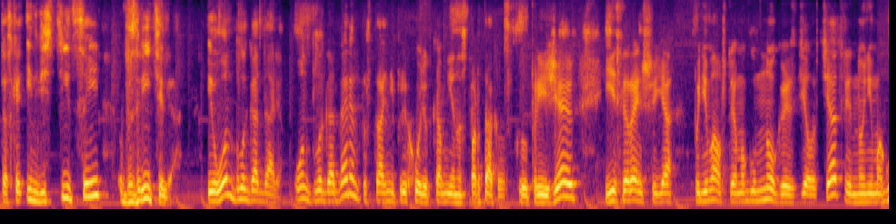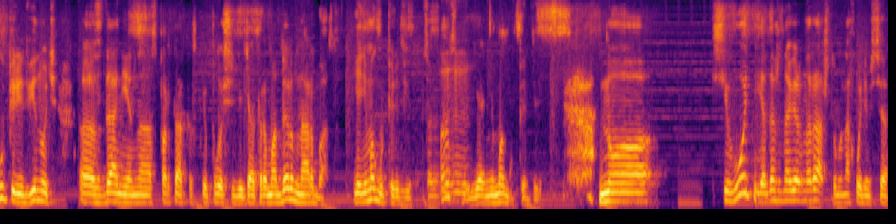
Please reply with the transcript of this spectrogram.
так сказать, инвестиций в зрителя. И он благодарен. Он благодарен, потому что они приходят ко мне на Спартаковскую, приезжают. И если раньше я понимал, что я могу многое сделать в театре, но не могу передвинуть э, здание на Спартаковской площади театра Модерн на Арбат. Я не могу передвинуть, согласны? Mm-hmm. Я не могу передвинуть. Но сегодня я даже, наверное, рад, что мы находимся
